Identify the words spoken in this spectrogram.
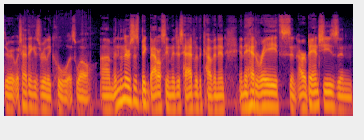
through it, which I think is really cool as well. Um, and then there's this big battle scene they just had with the Covenant, and they had wraiths and our banshees and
